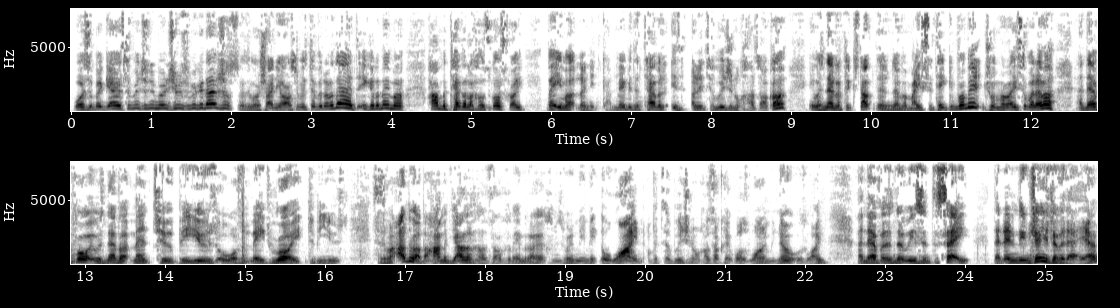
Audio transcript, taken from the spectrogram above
was a Begeres originally when she was a Begeres. So the shiny also was Tevel over there. Maybe the Tevel is on its original Chazaka. It was never fixed up. There was never Maisa taken from it, Truma Maisa, whatever. And therefore it was never meant to be used or wasn't made Roy to be used. It says, what do you mean? Make the wine of its original Chazaka. It was wine. We know it was wine. And therefore there's no reason to say that anything changed over there, yeah?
